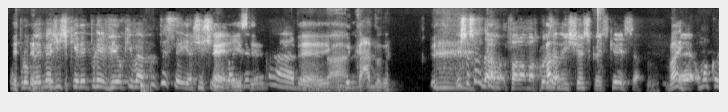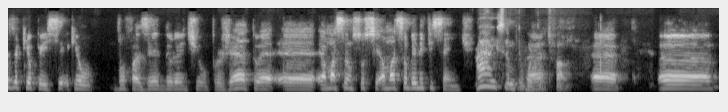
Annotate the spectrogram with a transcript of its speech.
O problema é a gente querer prever o que vai acontecer e a gente é, não vai prever é, nada. É, é complicado, né? Deixa eu só dar, falar uma coisa Fala. chance que eu esqueça. Vai. É, uma coisa que eu pensei que eu vou fazer durante o projeto é, é, é uma ação social, uma ação beneficente. Ah, isso é muito né? importante. Fala. É, uh,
